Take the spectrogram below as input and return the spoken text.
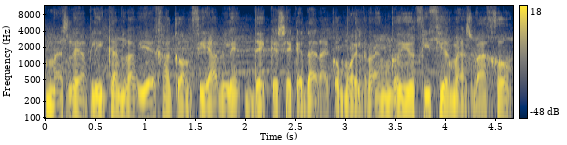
más le aplican la vieja confiable de que se quedara como el rango y oficio más bajo,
